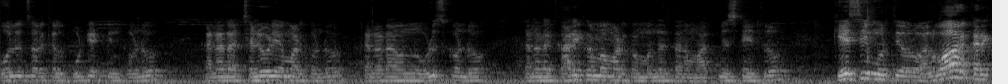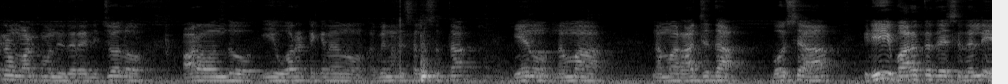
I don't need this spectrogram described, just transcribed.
ಪೊಲೀಸ್ ಸರ್ಕಲ್ ಬೂಟೆಟ್ ತಿನ್ಕೊಂಡು, ಕನ್ನಡ ಚಳುವಳಿ ಮಾಡಿಕೊಂಡು, ಕನ್ನಡವನ್ನು ಉಳಿಸ್ಕೊಂಡು, ಕನ್ನಡ ಕಾರ್ಯಕ್ರಮ ಮಾಡ್ಕೊಂಡು ಬಂದಂಥ ನಮ್ಮ ಆತ್ಮೀಯ ಸ್ನೇಹಿತರು ಕೆ ಸಿ ಮೂರ್ತಿಯವರು ಹಲವಾರು ಕಾರ್ಯಕ್ರಮ ಮಾಡ್ಕೊಂಡು ಬಂದಿದ್ದಾರೆ. ನಿಜವಲ್ಲೂ ಅವರ ಒಂದು ಈ ಹೋರಾಟಕ್ಕೆ ನಾನು ಅಭಿನಂದನೆ ಸಲ್ಲಿಸುತ್ತಾ, ಏನು ನಮ್ಮ ನಮ್ಮ ರಾಜ್ಯದ ಬಹುಶಃ ಇಡೀ ಭಾರತ ದೇಶದಲ್ಲಿ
